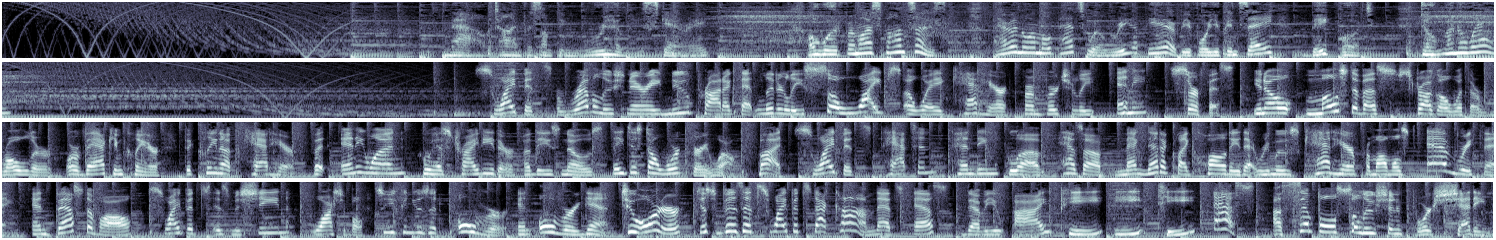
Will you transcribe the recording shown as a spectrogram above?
Time for something really scary. A word from our sponsors. Paranormal pets will reappear before you can say Bigfoot. Don't run away. Swipets a revolutionary new product that literally swipes away cat hair from virtually any surface. You know, most of us struggle with a roller or vacuum cleaner to clean up cat hair, but anyone who has tried either of these knows they just don't work very well. But Swipets patent pending glove has a magnetic like quality that removes cat hair from almost everything. And best of all, Swipets is machine washable, so you can use it over and over again. To order, just visit swipets.com. That's S W I P E T S. A simple solution for shedding.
